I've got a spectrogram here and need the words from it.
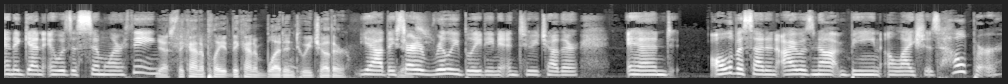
And again, it was a similar thing Yes, they kind of played. They kind of bled into each other. yeah, they started Yes. really bleeding into each other. And all of a sudden, I was not being Elisha's helper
